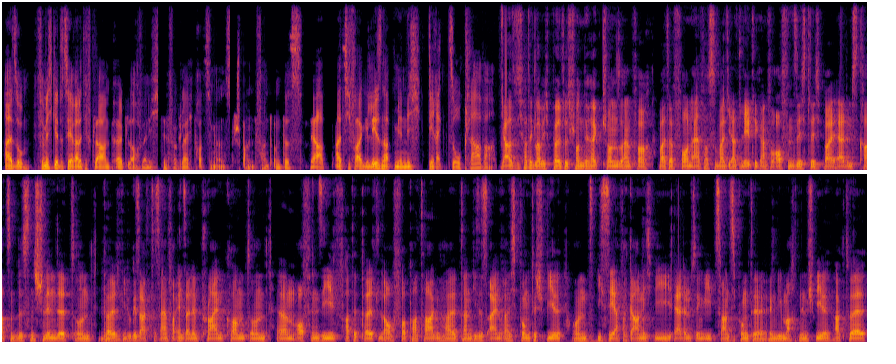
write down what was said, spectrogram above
also für mich geht es hier relativ klar am Pöltl, auch wenn ich den Vergleich trotzdem ganz spannend fand und das, ja, als ich die Frage gelesen habe, mir nicht direkt so klar war. Ja, also ich hatte, glaube ich, Pöltl schon direkt schon so einfach weiter vorne, einfach so, weil die Athletik einfach offensichtlich bei Adams gerade so ein bisschen schwindet und Pöltl, wie du gesagt hast, einfach in seine Prime kommt und ähm, offensiv hatte Pöltl auch vor paar Tagen halt dann dieses 31-Punkte-Spiel und ich sehe einfach gar nicht, wie Adams irgendwie 20 Punkte irgendwie macht in dem Spiel aktuell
